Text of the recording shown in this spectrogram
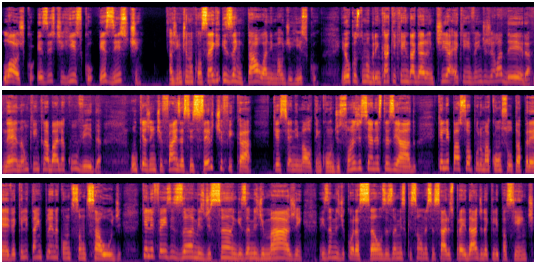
Lógico, existe risco? Existe. A gente não consegue isentar o animal de risco. Eu costumo brincar que quem dá garantia é quem vende geladeira, né? Não quem trabalha com vida. O que a gente faz é se certificar que esse animal tem condições de ser anestesiado, que ele passou por uma consulta prévia, que ele está em plena condição de saúde, que ele fez exames de sangue, exames de imagem, exames de coração, os exames que são necessários para a idade daquele paciente,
